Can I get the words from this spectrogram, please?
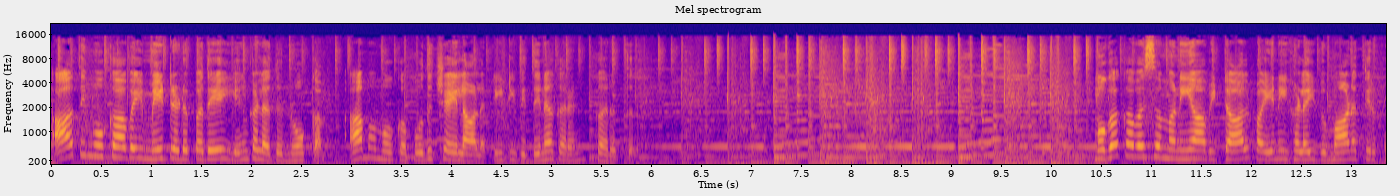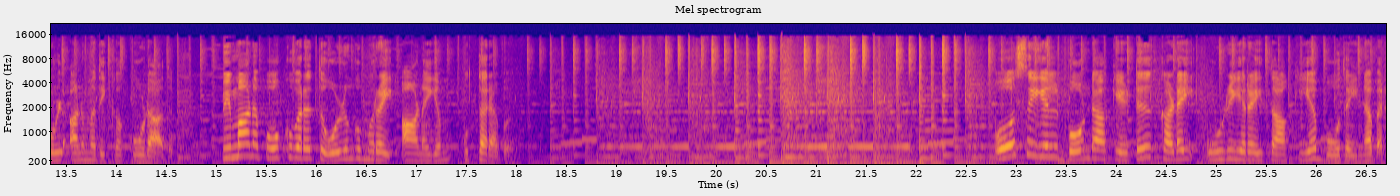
அதிமுகவை மீட்டெடுப்பதே எங்களது நோக்கம். அமமுக பொதுச் செயலாளர் டிடிவி தினகரன் கருத்து. முகக்கவசம் அணியாவிட்டால் பயணிகளை விமானத்திற்குள் அனுமதிக்க கூடாது விமான போக்குவரத்து ஒழுங்குமுறை ஆணையம் உத்தரவு. ஓசியில் போண்டா கேட்டு கடை ஊழியரை தாக்கிய போதை நபர்.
